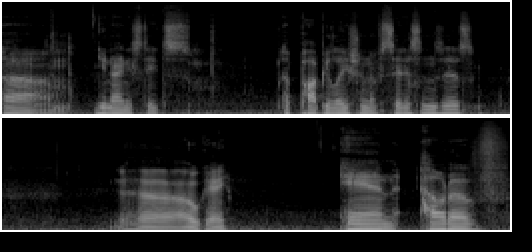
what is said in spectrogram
um, United States uh, population of citizens is. Uh, okay. And out of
